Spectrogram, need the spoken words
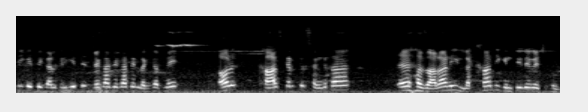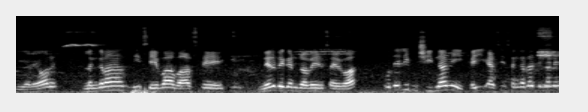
ਦੀ ਜੇ ਗੱਲ ਕਰੀਏ ਤੇ ਜਗ੍ਹਾ ਜਗ੍ਹਾ ਤੇ ਲੰਗਰ ਨੇ ਔਰ ਖਾਸ ਕਰਕੇ ਸੰਗਤਾਂ ਹਜ਼ਾਰਾਂ ਨਹੀਂ, ਲੱਖਾਂ ਦੀ ਗਿਣਤੀ ਦੇ ਵਿੱਚ ਹੁੰਦੀਆਂ ਨੇ। ਔਰ ਲੰਗਰਾਂ ਦੀ ਸੇਵਾ ਵਾਸਤੇ ਕਿ ਨਿਰਵਿਘਨ ਰਵੇ ਸੇਵਾ, ਉਹਦੇ ਲਈ ਮਸ਼ੀਨਾਂ ਵੀ, ਕਈ ਐਸੀ ਸੰਗਤ ਆ ਜਿਨ੍ਹਾਂ ਨੇ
